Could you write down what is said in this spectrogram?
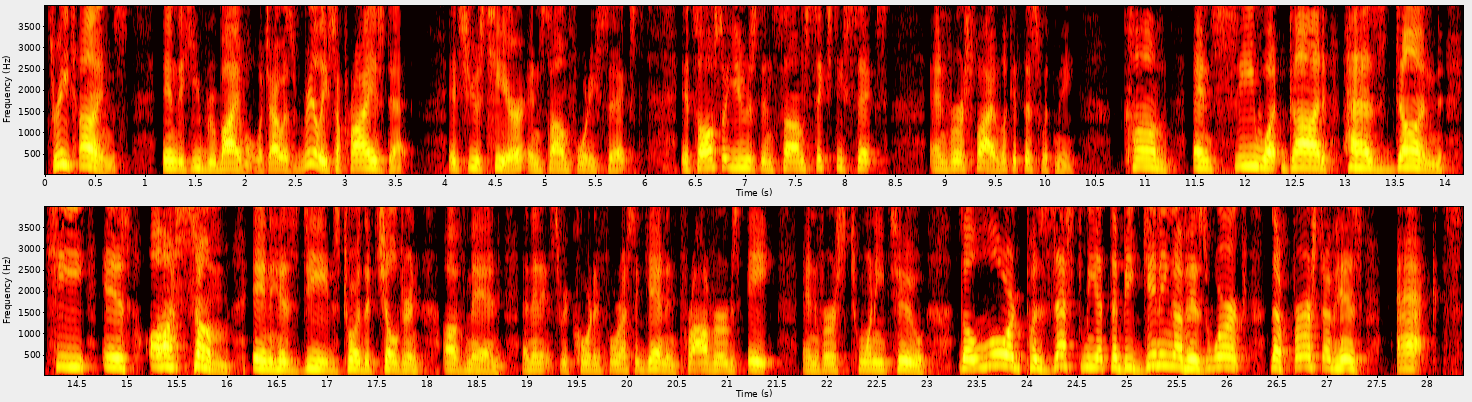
three times in the Hebrew Bible, which I was really surprised at. It's used here in Psalm 46. It's also used in Psalm 66 and verse 5. Look at this with me. Come and see what God has done. He is awesome in his deeds toward the children of man. And then it's recorded for us again in Proverbs 8 and verse 22. The Lord possessed me at the beginning of his work, the first of his acts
